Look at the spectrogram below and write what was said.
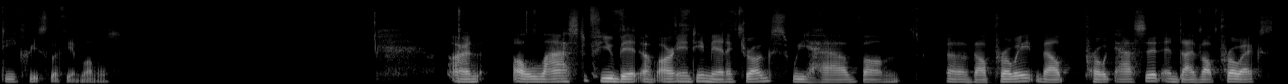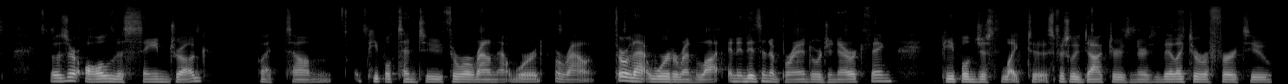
decrease lithium levels. And a last few bit of our anti-manic drugs, we have um, uh, valproate, valproic acid, and divalproex. Those are all the same drug, but um, people tend to throw around that word around, throw that word around a lot, and it isn't a brand or generic thing. People just like to, especially doctors and nurses, they like to refer to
